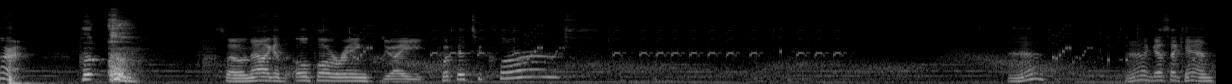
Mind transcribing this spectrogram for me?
Alright. so now I got the opal ring. Do I equip it to Clarth? Uh, yeah, I guess I can.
